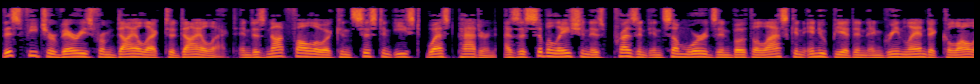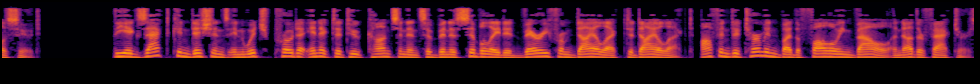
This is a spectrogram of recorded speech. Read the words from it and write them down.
This feature varies from dialect to dialect and does not follow a consistent east-west pattern, as assimilation is present in some words in both Alaskan Inupiatun and Greenlandic Kalaallisut. The exact conditions in which Proto-Inuktitut consonants have been assimilated vary from dialect to dialect, often determined by the following vowel and other factors.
